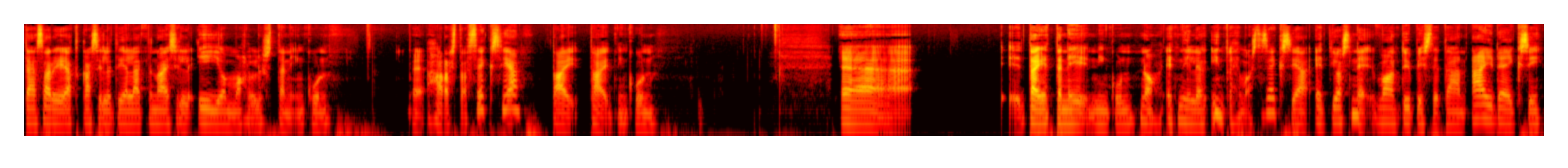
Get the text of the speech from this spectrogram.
tämä sarja jatkaa sillä tiellä, että naisille ei ole mahdollista niin kuin, eh, harrastaa seksiä tai, tai niin kuin, ää, tai että, ne, niin kuin, no, että niille on intohimoista seksiä, että jos ne vaan typistetään äideiksi,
